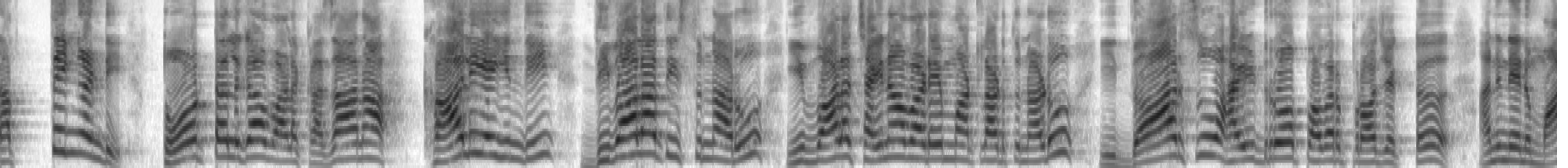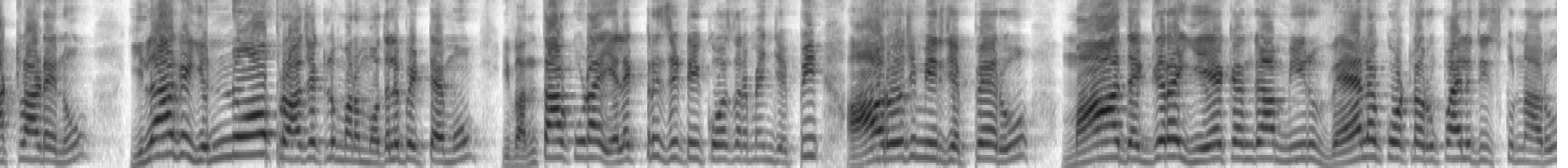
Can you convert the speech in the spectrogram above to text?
నథింగ్ అండి. టోటల్గా వాళ్ళ ఖజానా ఖాళీ అయ్యింది. దివాలా తీస్తున్నారు. ఇవాళ చైనా వాడేం మాట్లాడుతున్నాడు? ఈ దార్సు హైడ్రో పవర్ ప్రాజెక్ట్ అని నేను మాట్లాడాను. ఇలాగ ఎన్నో ప్రాజెక్టులు మనం మొదలుపెట్టాము ఇవంతా కూడా ఎలక్ట్రిసిటీ కోసమే అని చెప్పి ఆ రోజు మీరు చెప్పారు. మా దగ్గర ఏకంగా మీరు వేల కోట్ల రూపాయలు తీసుకున్నారు.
